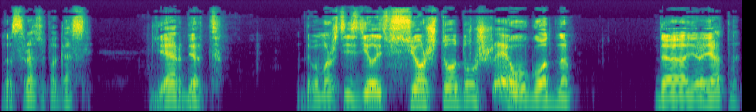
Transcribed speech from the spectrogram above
но сразу погасли. Герберт, да вы можете сделать все, что душе угодно. Да, вероятно,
